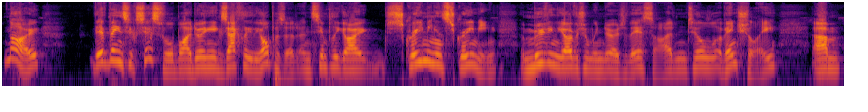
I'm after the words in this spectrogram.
No, they've been successful by doing exactly the opposite and simply going screaming and screaming and moving the Overton window to their side until eventually, um,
